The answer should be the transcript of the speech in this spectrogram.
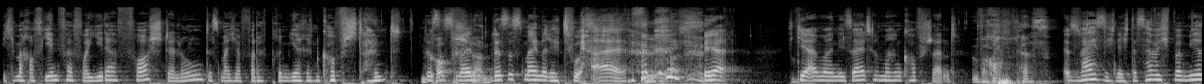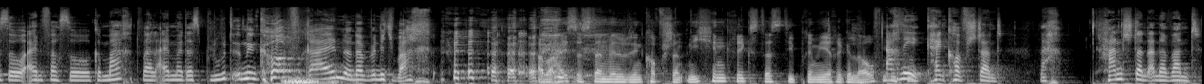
ich mache auf jeden Fall vor jeder Vorstellung, das mache ich auch vor der Premiere, einen Kopfstand. Das Kopfstand. ist mein, das ist mein Ritual. ja. Ich gehe einmal an die Seite und mache einen Kopfstand. Warum das? Das weiß ich nicht. Das habe ich bei mir so einfach so gemacht, weil einmal das Blut in den Kopf rein und dann bin ich wach. Aber heißt das dann, wenn du den Kopfstand nicht hinkriegst, dass die Premiere gelaufen ist? Ach nee, kein Kopfstand. Ach, Handstand an der Wand.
